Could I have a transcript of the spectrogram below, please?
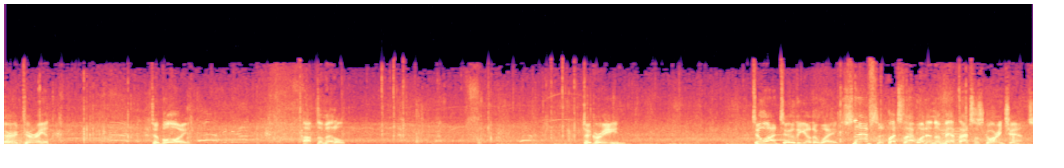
Third period to Boyd. Up the middle. To Green. Two on two the other way. Snaps it. Puts that one in the net. That's a scoring chance.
